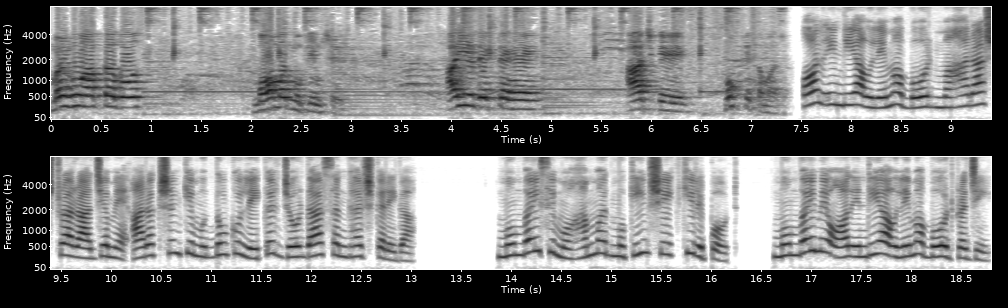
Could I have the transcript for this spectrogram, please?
मैं हूँ आपका दोस्त मोहम्मद मुकीम शेख। आइए देखते हैं आज के मुख्य समाचार। All India Ulema board Maharashtra राज्य में आरक्षण के मुद्दों को लेकर जोरदार संघर्ष करेगा। मुंबई से मोहम्मद मुकीम शेख की रिपोर्ट। मुंबई में ऑल इंडिया उलेमा बोर्ड प्रजी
